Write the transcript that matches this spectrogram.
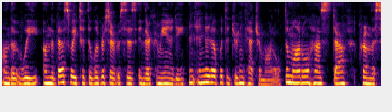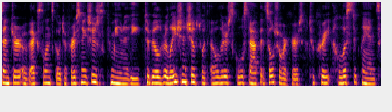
on the way on the best way to deliver services in their community and ended up with the Dreamcatcher model. The model has staff from the Center of Excellence go to First Nations community to build relationships with elders, school staff, and social workers to create holistic plans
